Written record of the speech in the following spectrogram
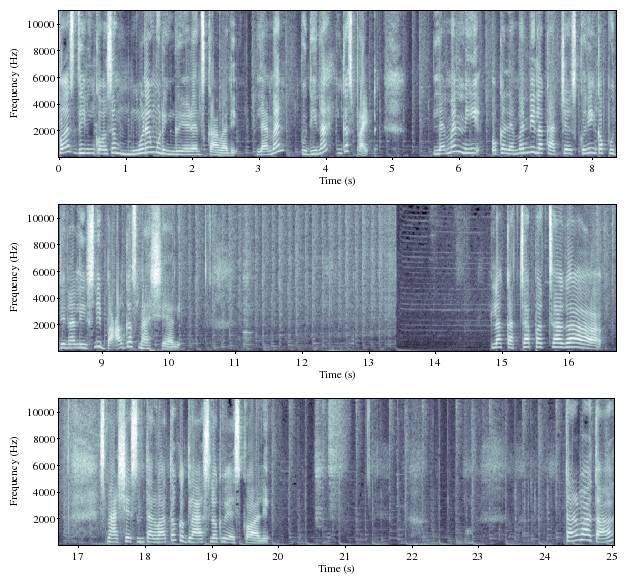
ఫస్ట్ దీనికోసం మూడే మూడు ఇంగ్రీడియంట్స్ కావాలి. లెమన్ పుదీనా ఇంకా స్ప్రైట్ లెమన్ని ఒక లెమన్ని ఇలా కట్ చేసుకుని ఇంకా పుదీనా లీవ్స్ని బాగా స్మాష్ చేయాలి. ఇలా కచ్చా పచ్చాగా స్మాష్ చేసిన తర్వాత ఒక గ్లాస్లోకి వేసుకోవాలి. తర్వాత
